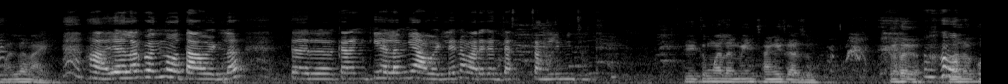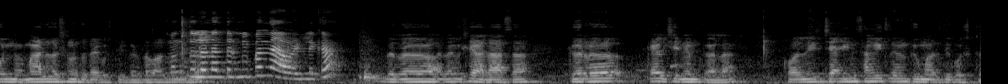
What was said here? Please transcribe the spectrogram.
मला नाही. हा याला कोण नव्हतं आवडलं. तर कारण की याला मी आवडले ना वर्गात जास्त चांगली मीच होते. ते तुम्हाला मेन सांगायचं अजून? मला कोण. माझं लक्ष नव्हतं त्या गोष्टी करता मग तुला नंतर मी पण नाही आवडले का? तर आता विषय आला असा तर काय विषय नेमका आला? कॉलेजच्या हिने सांगितलं ना तुम्हाला ती गोष्ट.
